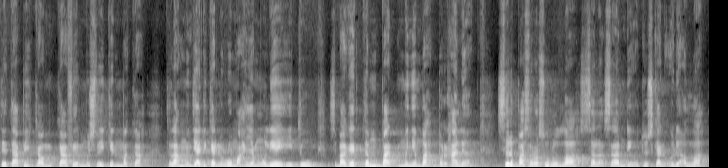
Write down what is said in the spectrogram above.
tetapi kaum kafir musyrikin Mekah telah menjadikan rumah yang mulia itu sebagai tempat menyembah berhala. Selepas Rasulullah sallallahu alaihi wasallam diutuskan oleh Allah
